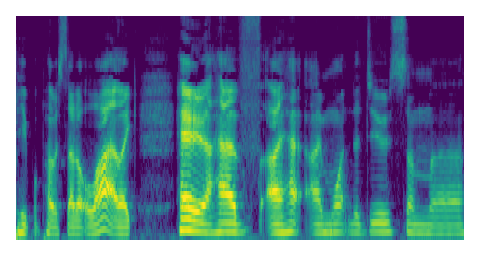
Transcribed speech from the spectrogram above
people post that a lot. Like, hey, I have I ha- I'm wanting to do some. Uh,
